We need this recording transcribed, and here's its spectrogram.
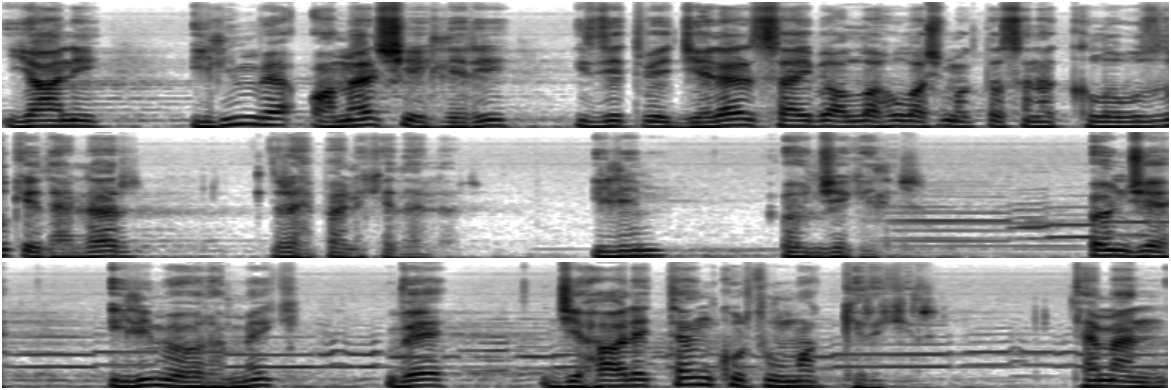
yani ilim ve amel şeyhleri İzzet ve Celal sahibi Allah'a ulaşmakta sana kılavuzluk ederler, rehberlik ederler. İlim önce gelir. Önce ilim öğrenmek ve cehaletten kurtulmak gerekir. Hemen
